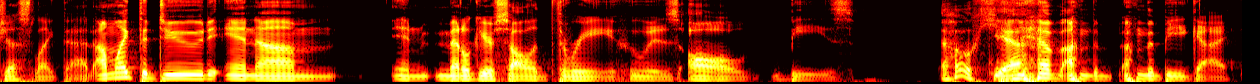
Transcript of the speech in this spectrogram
Just like that. I'm like the dude in um in Metal Gear Solid Three who is all bees. Oh, yeah. Yep, I'm the I'm the bee guy.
